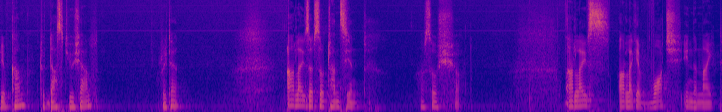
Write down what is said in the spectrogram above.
you've come, to dust you shall return. Our lives are so transient, are so short. Our lives are like a watch in the night.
